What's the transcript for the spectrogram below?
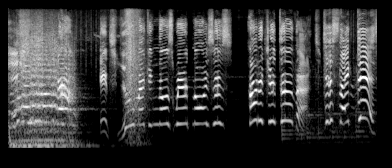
It's you making those weird noises? How did you do that? Just like this.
